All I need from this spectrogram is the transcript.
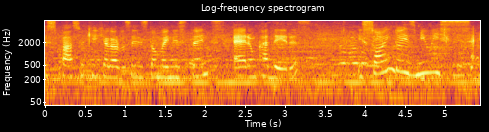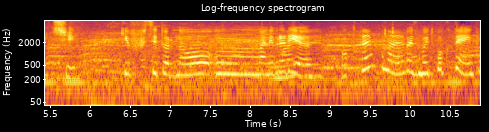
espaço aqui que agora vocês estão vendo estantes eram cadeiras e só em 2007 que se tornou uma livraria. Pouco tempo, né? Faz muito pouco tempo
